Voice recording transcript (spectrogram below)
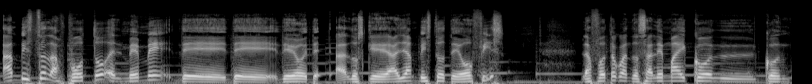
¿Han visto la foto, el meme de, de, a los que hayan visto The Office? La foto cuando sale Michael con,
